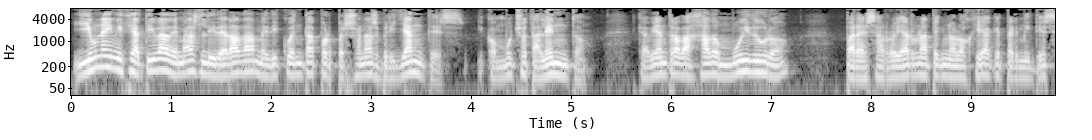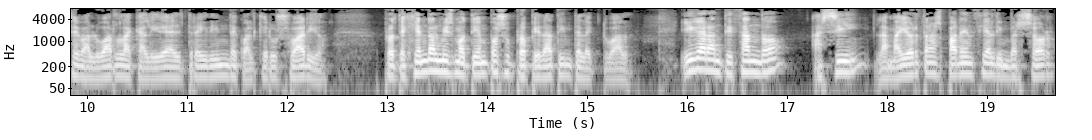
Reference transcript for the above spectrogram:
Y una iniciativa además liderada, me di cuenta, por personas brillantes y con mucho talento, que habían trabajado muy duro para desarrollar una tecnología que permitiese evaluar la calidad del trading de cualquier usuario, protegiendo al mismo tiempo su propiedad intelectual y garantizando así la mayor transparencia al inversor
